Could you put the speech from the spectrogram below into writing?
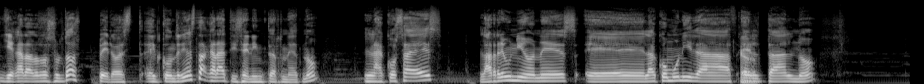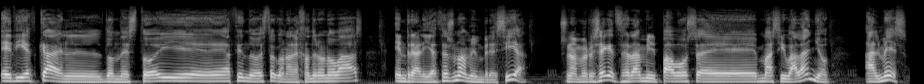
llegar a los resultados, pero el contenido está gratis en Internet, ¿no? La cosa es las reuniones, eh, la comunidad, Claro. el tal, ¿no? E10K, en el- donde estoy eh, haciendo esto con Alejandro Novas, en realidad es una membresía. Es una membresía que te a mil pavos eh, masiva al año. Al mes.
